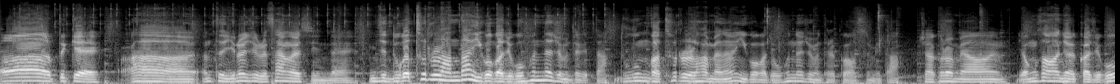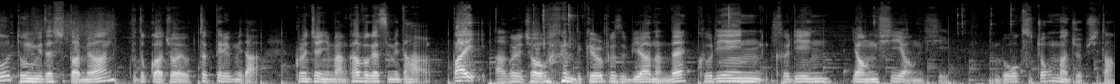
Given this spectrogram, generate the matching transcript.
아 어떡해. 아 아무튼 이런 식으로 사용할 수 있네. 이제 누가 트롤 한다? 이거 가지고 혼내주면 되겠다. 누군가 트롤 하면은 이거 가지고 혼내주면 될 것 같습니다. 자 그러면 영상은 여기까지고 도움이 되셨다면 구독과 좋아요 부탁드립니다. 그럼 전 이만 가보겠습니다. 빠이! 아 그래 저번에 괴롭혀서 미안한데? 그린 그린 영시 영시. 로벅스 조금만 줍시다.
